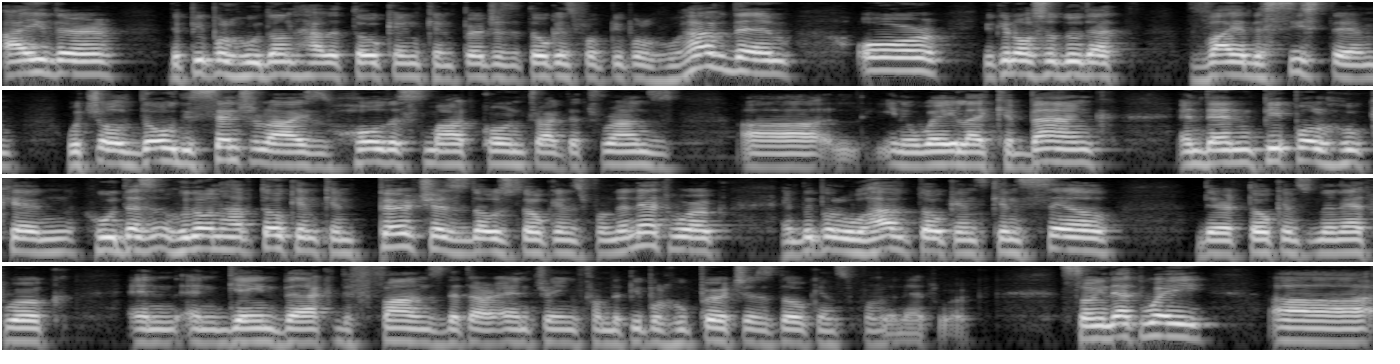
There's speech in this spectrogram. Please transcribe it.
either the people who don't have the token can purchase the tokens for people who have them or you can also do that via the system which although decentralized hold a smart contract that runs uh, in a way like a bank. And then people who can who doesn't who don't have token can purchase those tokens from the network. And people who have tokens can sell their tokens to the network and, and gain back the funds that are entering from the people who purchase tokens from the network. So in that way, uh,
